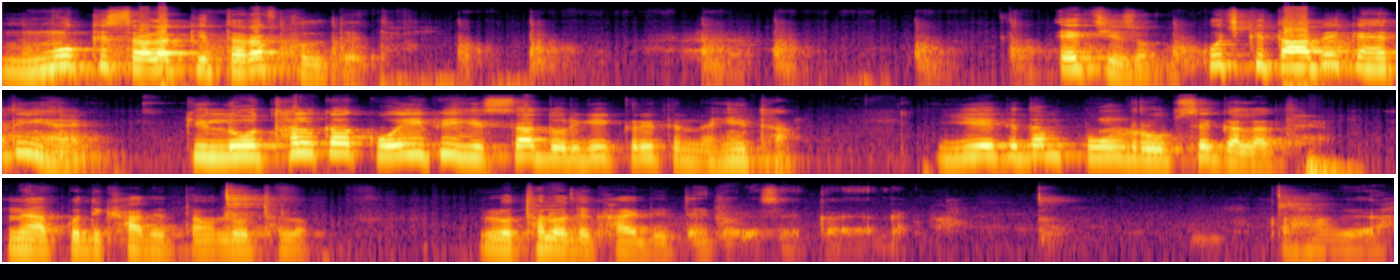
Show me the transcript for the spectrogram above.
मुख्य सड़क की तरफ़ खुलते थे। एक चीज़ और, कुछ किताबें कहती हैं कि लोथल का कोई भी हिस्सा दुर्गीकृत नहीं था। ये एकदम पूर्ण रूप से गलत है। मैं आपको दिखा देता हूँ, लोथलो। लोथलो दिखाई देते हैं थोड़े से, कहा गया?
